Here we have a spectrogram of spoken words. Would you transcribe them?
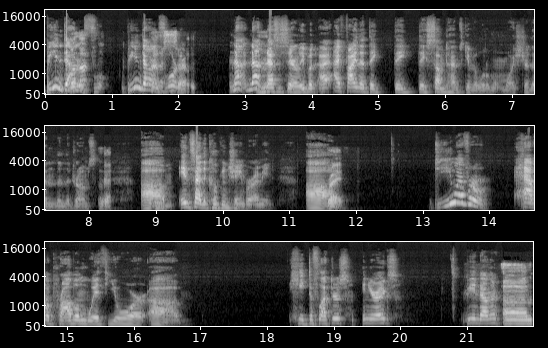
being down Well, in not- Flo- being down in Florida? Not not Mhm. necessarily, but I, I find that they, they they sometimes give a little more moisture than, than the drums. Okay. Um, inside the cooking chamber, I mean. Um, right. Do you ever have a problem with your um, heat deflectors in your eggs being down there? Um,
